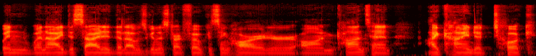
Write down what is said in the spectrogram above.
when when I decided that I was going to start focusing harder on content, I kind of took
